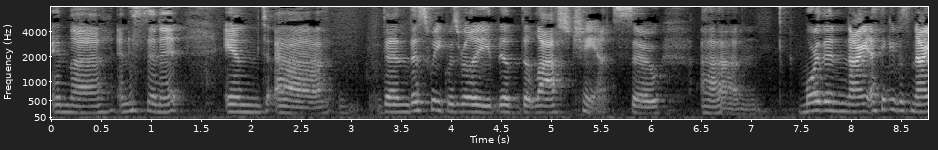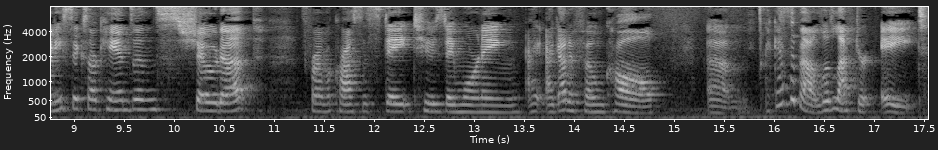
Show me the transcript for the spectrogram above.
in, the, in the Senate. And uh, then this week was really the, the last chance. So, um, more than nine, I think it was 96 Arkansans showed up from across the state Tuesday morning. I, I got a phone call, um, I guess about a little after eight,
